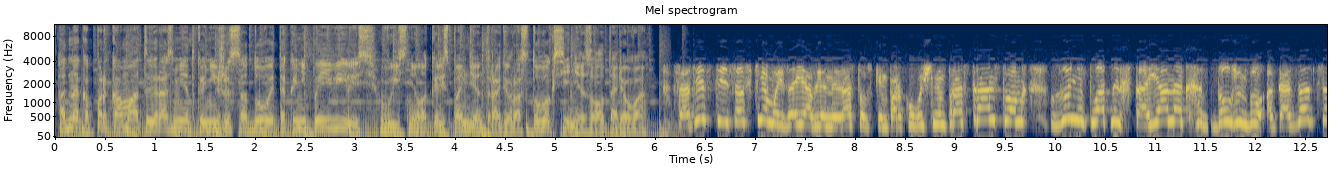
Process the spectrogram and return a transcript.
Однако паркоматы и разметка ниже Садовой так и не появились, выяснила корреспондент радио Ростова Ксения Золотарева. В соответствии со схемой, заявленной ростовским парковочным пространством, в зоне платных стоянок должен был оказаться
